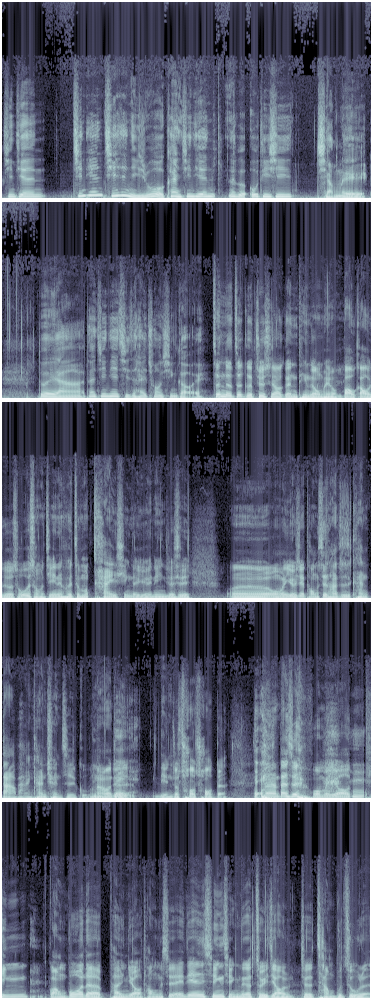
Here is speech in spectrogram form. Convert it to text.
今天今天其实你如果看今天那个 OTC。强嘞，对、啊，他今天其实还创新高哎，真的，这个就是要跟听众朋友报告，就是说为什么今天会这么开心的原因，就是。呃，我们有些同事他就是看大盘，看全指股，然后就是脸就臭臭的。对，那 但是我们有 听广播的朋友同事，哎，今天心情那个嘴角就是藏不住了。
